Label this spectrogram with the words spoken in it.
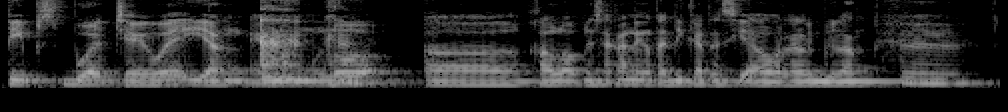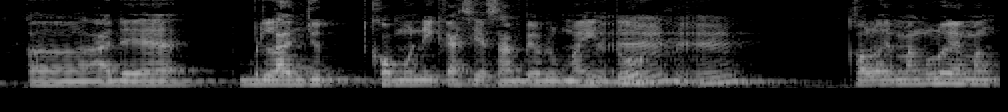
tips buat cewek yang emang lo eh, kalau misalkan yang tadi kata si Aurel bilang Hmm. eh, ada berlanjut komunikasi sampai rumah itu Hmm, hmm. kalau emang lu emang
